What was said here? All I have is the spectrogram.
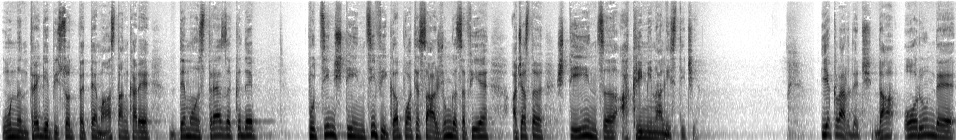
un întreg episod pe tema asta în care demonstrează cât de puțin științifică poate să ajungă să fie această știință a criminalisticii. E clar, deci, da? Oriunde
